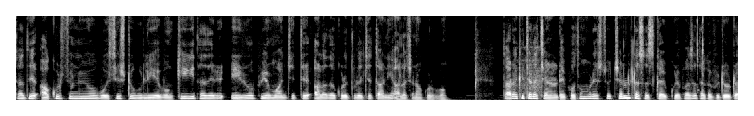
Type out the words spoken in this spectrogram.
তাদের আকর্ষণীয় বৈশিষ্ট্যগুলি এবং কী কী তাদের ইউরোপীয় মানচিত্রে আলাদা করে তুলেছে তা নিয়ে আলোচনা করব। তার আগে যারা চ্যানেলটায় প্রথমবার এসছো, চ্যানেলটা সাবস্ক্রাইব করে পাশে থাকা ভিডিওটা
